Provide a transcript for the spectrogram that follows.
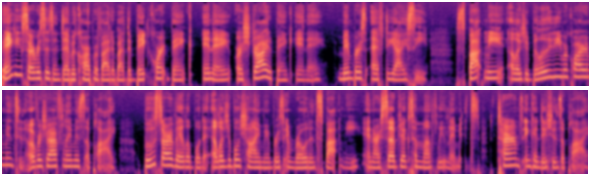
Banking services and debit card provided by the Bancorp Bank NA or Stride Bank NA, members FDIC. Spot Me eligibility requirements and overdraft limits apply. Boosts are available to eligible Chime members enrolled in SpotMe and are subject to monthly limits. Terms and conditions apply.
